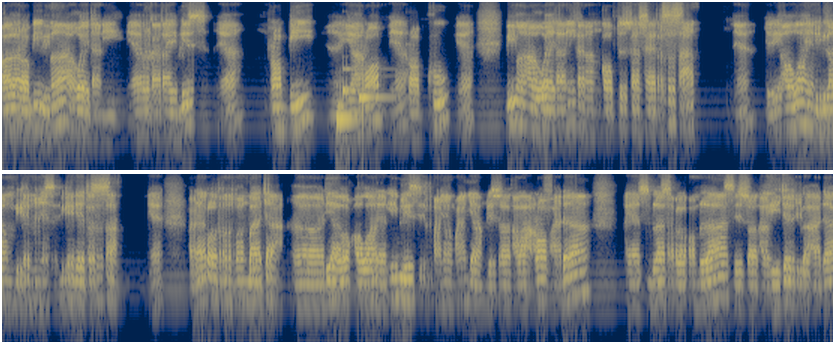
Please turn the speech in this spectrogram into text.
Qala rabbi bima aghwaytani. Ya, berkata iblis ya, Robbi ya Rob ya Robku ya. Bima awaitani karena engkau putuskan saya tersesat ya. Jadi Allah yang dibilang bikin bikin dia tersesat ya. Padahal kalau teman-teman baca uh, dialog Allah dan iblis itu panjang-panjang. Di surat Al-A'raf ada ayat 11 sampai 18 di surat Al-Hijr juga ada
